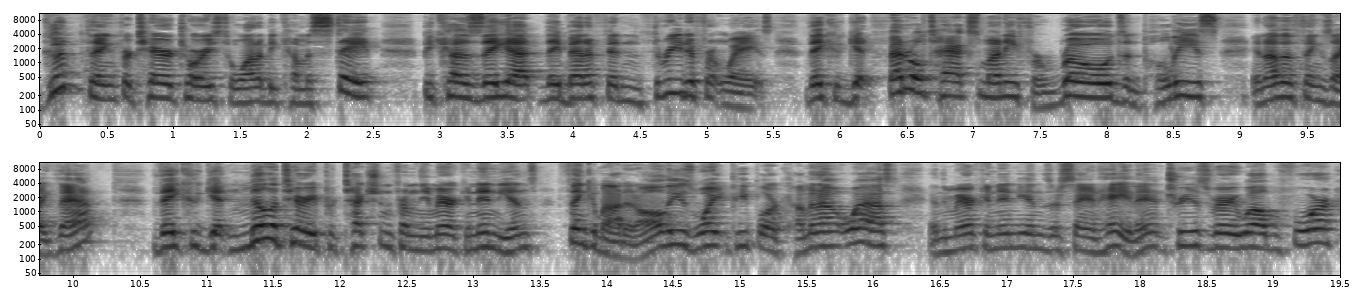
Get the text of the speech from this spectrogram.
good thing for territories to want to become a state because they got they benefit in three different ways. They could get federal tax money for roads and police and other things like that. They could get military protection from the American Indians. Think about it. All these white people are coming out west, and the American Indians are saying, hey, they didn't treat us very well before.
